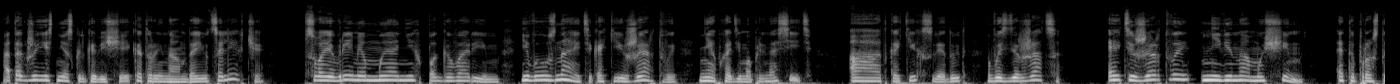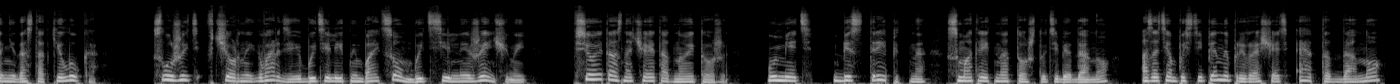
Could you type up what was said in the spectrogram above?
а также есть несколько вещей, которые нам даются легче — в свое время мы о них поговорим, и вы узнаете, какие жертвы необходимо приносить, а от каких следует воздержаться. Эти жертвы не вина мужчин, это просто недостатки лука. Служить в Черной гвардии, быть элитным бойцом, быть сильной женщиной — все это означает одно и то же. Уметь бестрепетно смотреть на то, что тебе дано, а затем постепенно превращать это дано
